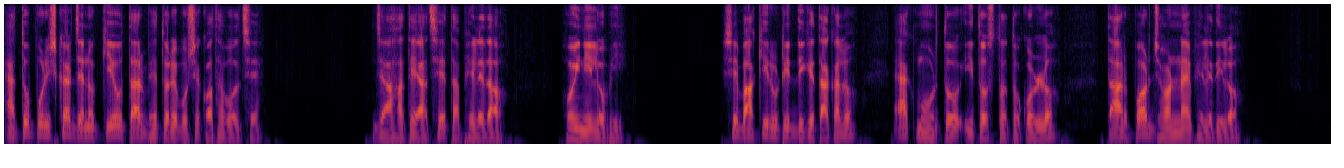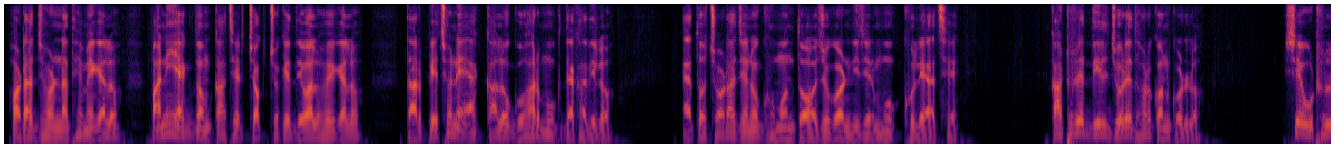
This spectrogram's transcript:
এত পরিষ্কার যেন কেউ তার ভেতরে বসে কথা বলছে। যা হাতে আছে তা ফেলে দাও, হইনি লোভী। সে বাকি রুটির দিকে তাকালো, এক মুহূর্ত ইতস্তত করল, তারপর ঝর্ণায় ফেলে দিল। হঠাৎ ঝর্ণা থেমে গেল, পানি একদম কাচের চকচকে দেওয়াল হয়ে গেল, তার পেছনে এক কালো গুহার মুখ দেখা দিল। এত চড়া যেন ঘুমন্ত অজগর নিজের মুখ খুলে আছে। কাঠুরের দিল জোরে ধরকন করল। সে উঠল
